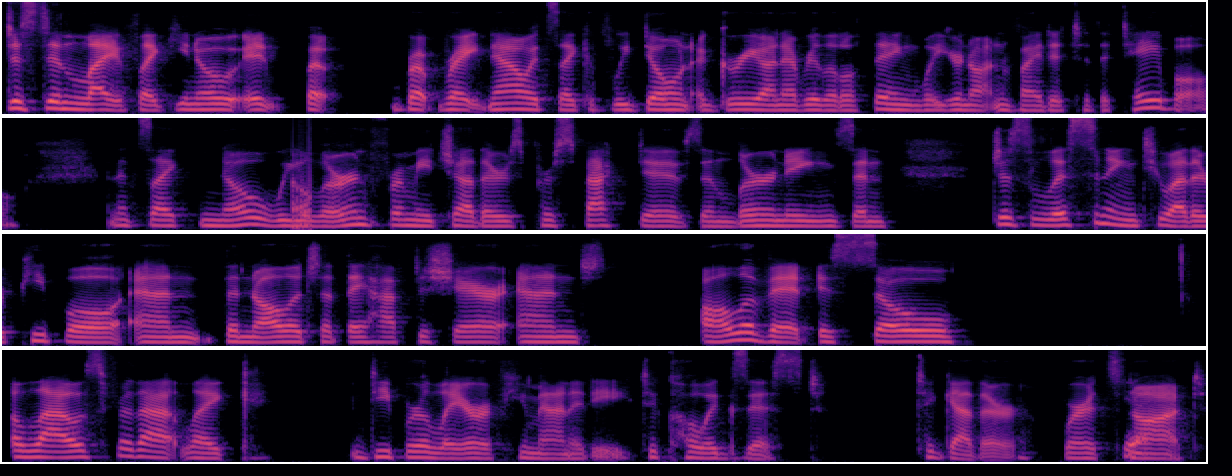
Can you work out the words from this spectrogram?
just in life, like, you know, it, but, but right now it's like, if we don't agree on every little thing, well, you're not invited to the table. And it's like, no, we learn from each other's perspectives and learnings and just listening to other people and the knowledge that they have to share. And all of it is so allows for that like deeper layer of humanity to coexist together where it's yeah. not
